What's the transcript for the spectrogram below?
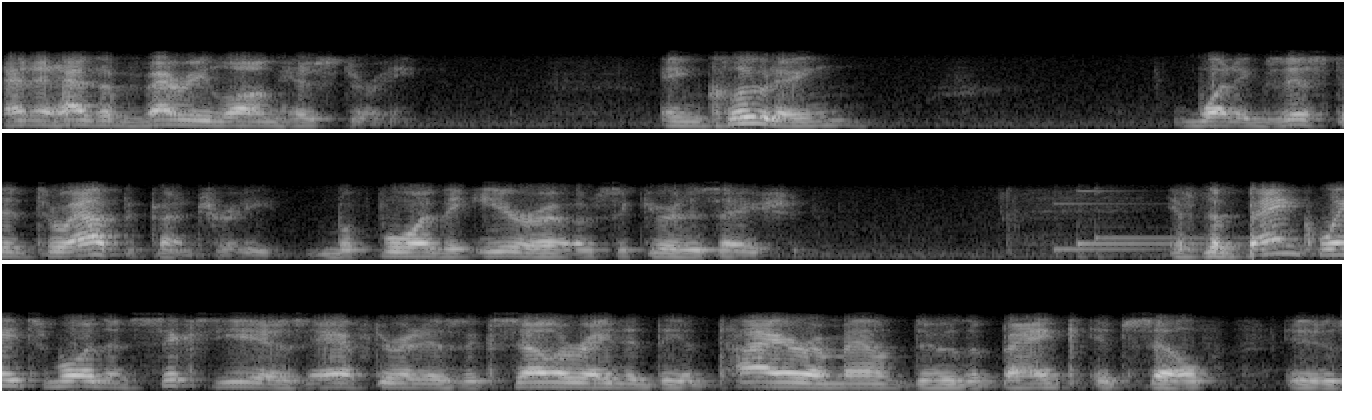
and it has a very long history, including what existed throughout the country before the era of securitization. If the bank waits more than six years after it has accelerated the entire amount due, the bank itself is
